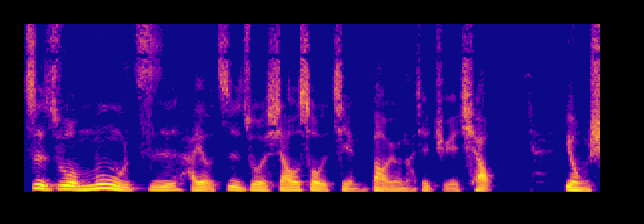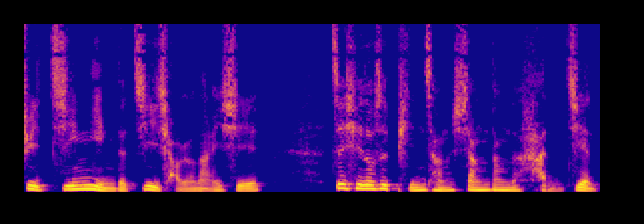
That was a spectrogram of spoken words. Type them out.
制作募资还有制作销售简报有哪些诀窍，永续经营的技巧有哪一些，这些都是平常相当的罕见，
